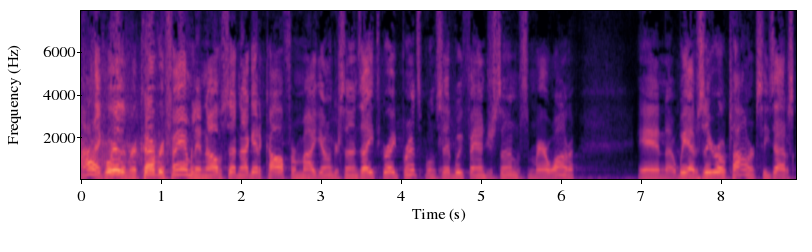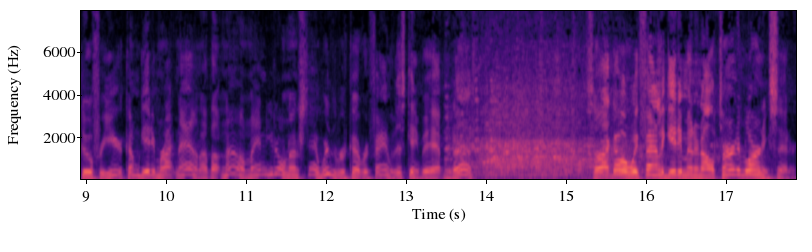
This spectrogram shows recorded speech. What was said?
I think we're the recovery family, and all of a sudden I get a call from my younger son's eighth grade principal and said, We found your son with some marijuana, and uh, we have zero tolerance. He's out of school for a year. Come get him right now. And I thought, No, man, you don't understand. We're the recovery family. This can't be happening to us. so I go and we finally get him in an alternative learning center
